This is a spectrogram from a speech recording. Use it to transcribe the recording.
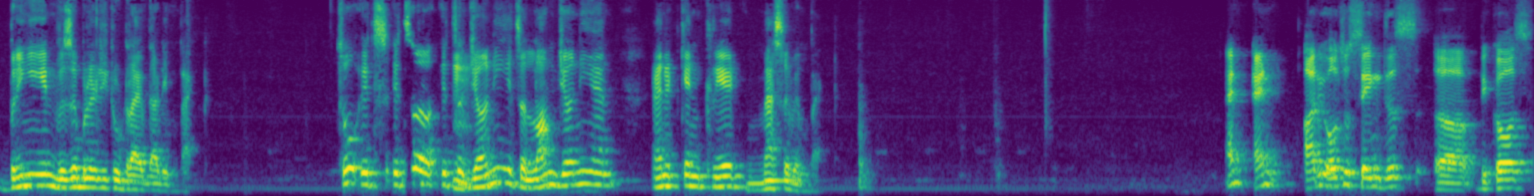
bringing in visibility to drive that impact. So it's it's a it's mm. a hmm. journey. It's a long journey, and and it can create massive impact. And and are you also saying this uh, because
